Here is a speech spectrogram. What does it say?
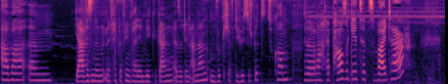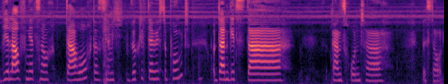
Aber ähm, ja, wir sind im Endeffekt auf jeden Fall den Weg gegangen, also den anderen, um wirklich auf die höchste Spitze zu kommen. Nach der Pause geht es jetzt weiter. Wir laufen jetzt noch da hoch. Das ist nämlich wirklich der höchste Punkt. Und dann geht es da ganz runter bis da, unten-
